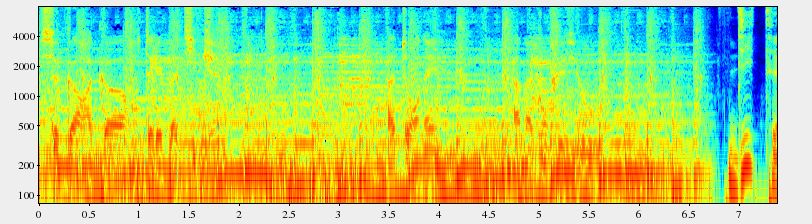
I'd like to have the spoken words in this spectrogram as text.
Ce corps à corps télépathique a tourné à ma confusion. Dites,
